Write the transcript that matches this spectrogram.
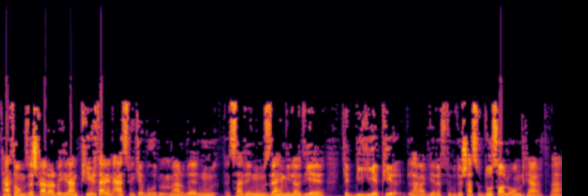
تحت آموزش قرار بگیرن. پیرترین اسبی که بود مربوط به سده 19 میلادیه که بیلی پیر لقب گرفته بود و 62 سال عمر کرد و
